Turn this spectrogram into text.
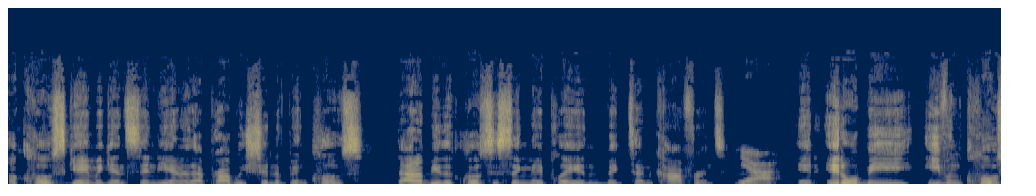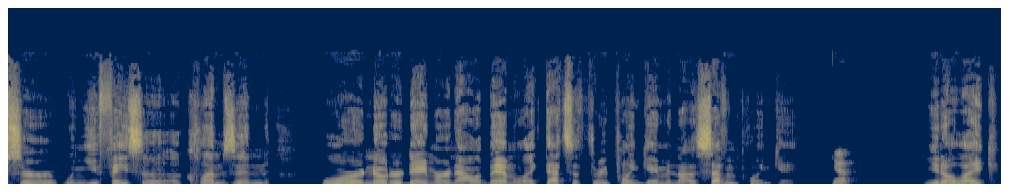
a close game against Indiana that probably shouldn't have been close That'll be the closest thing they play in the Big Ten Conference. Yeah. It it'll be even closer when you face a, a Clemson or Notre Dame or an Alabama. Like that's a three point game and not a seven point game. Yep. You know, like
